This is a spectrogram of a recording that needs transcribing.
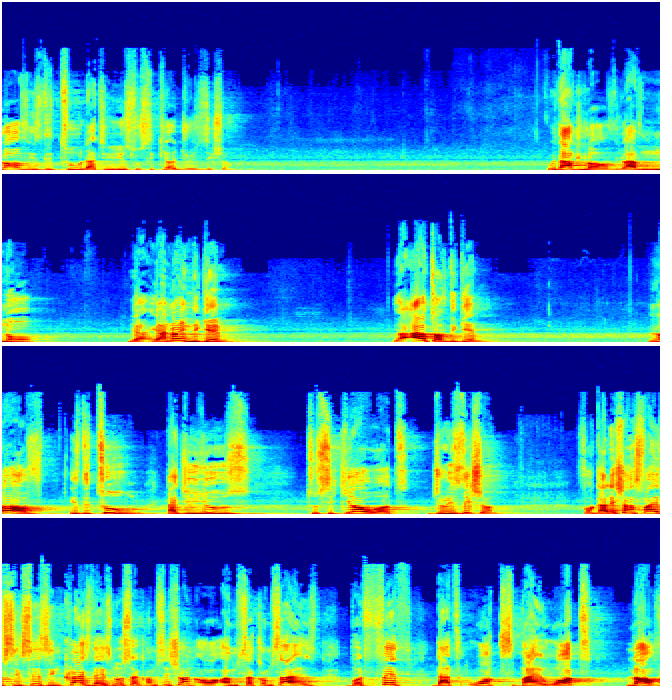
Love is the tool that you use to secure jurisdiction. Without love, you have no, you are, you are not in the game. You are out of the game. Love is the tool that you use to secure what? Jurisdiction. For Galatians 5 6 says, In Christ there is no circumcision or um, uncircumcised, but faith that works by what? Love.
